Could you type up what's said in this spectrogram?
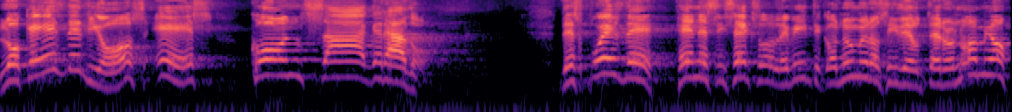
Lo que es de Dios es consagrado. Después de Génesis, Éxodo, Levítico, Números y Deuteronomio,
